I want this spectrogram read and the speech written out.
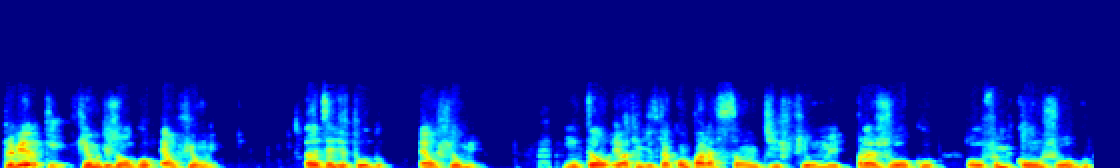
Primeiro, que filme de jogo é um filme. Antes de tudo, é um filme. Então, eu acredito que a comparação de filme para jogo ou o filme com o jogo,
